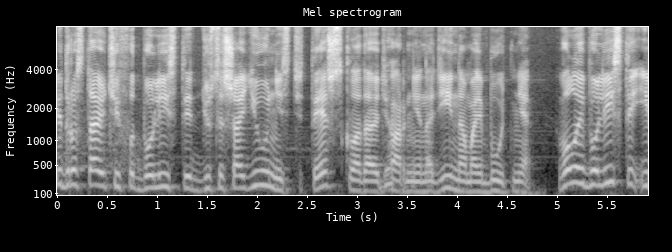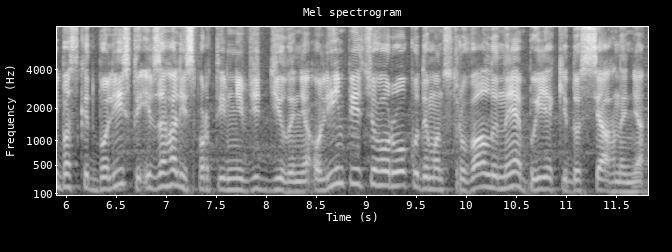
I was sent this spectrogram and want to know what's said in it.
Підростаючі футболісти ДЮСШ Юність теж складають гарні надії на майбутнє. Волейболісти і баскетболісти, і взагалі спортивні відділення Олімпії цього року демонстрували неабиякі досягнення.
